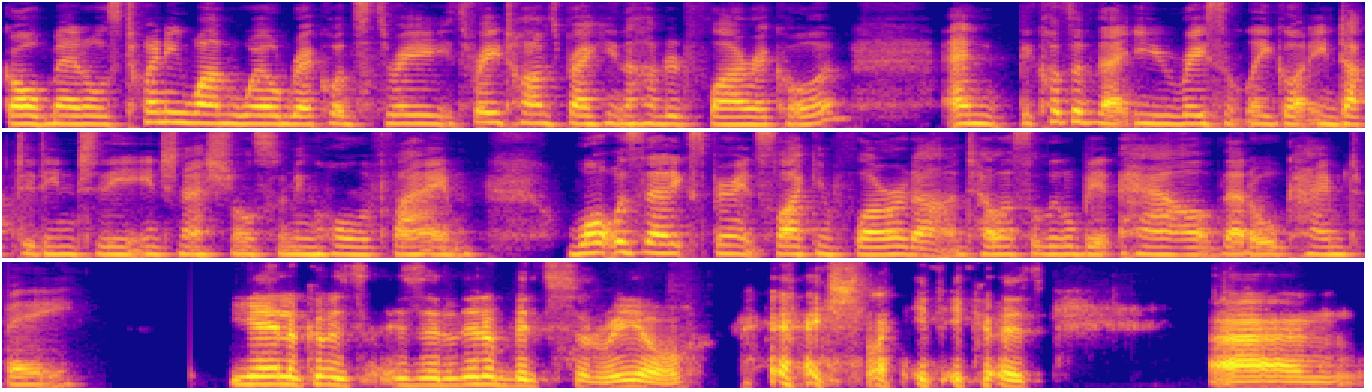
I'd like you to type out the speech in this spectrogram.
gold medals, 21 world records, three three times breaking the 100 fly record. And because of that, you recently got inducted into the International Swimming Hall of Fame. What was that experience like in Florida? And tell us a little bit how that all came to be. Yeah, look, it was, it was a little bit surreal actually, because um,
